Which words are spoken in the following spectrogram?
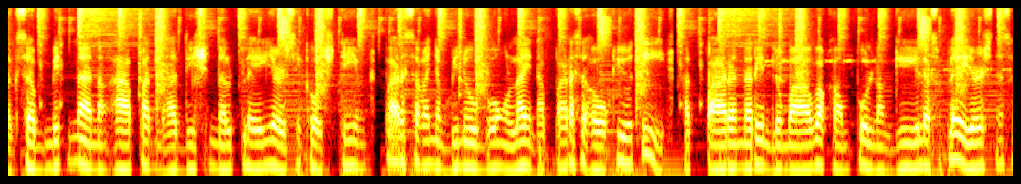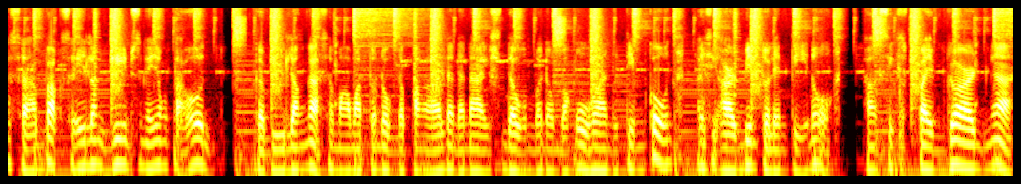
nag-submit na ng apat na additional players si Coach Tim para sa kanyang binubuong lineup para sa OQT at para na rin lumawak ang pool ng Gilas players na sasabak sa ilang games ngayong taon. Kabilang nga sa mga matunog na pangalan na nais daw umanong makuha ni Tim Cone ay si Arvin Tolentino. Ang 6'5 guard nga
